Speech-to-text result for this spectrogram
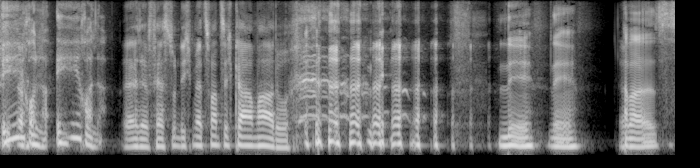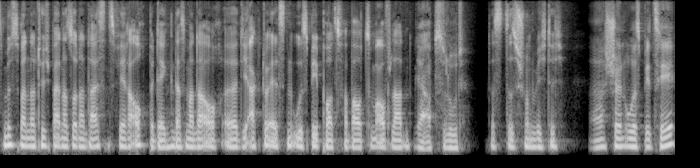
E-Roller, E-Roller. Äh, da fährst du nicht mehr 20 km/h, du. Nee, nee. Ja. Aber das müsste man natürlich bei einer so einer Dyson-Sphäre auch bedenken, dass man da auch äh, die aktuellsten USB-Ports verbaut zum Aufladen. Ja, absolut. Das, das ist schon wichtig. Ja, schön USB-C.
